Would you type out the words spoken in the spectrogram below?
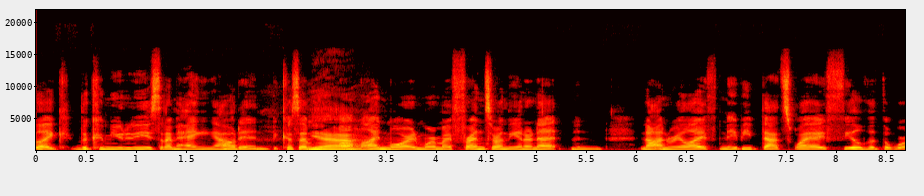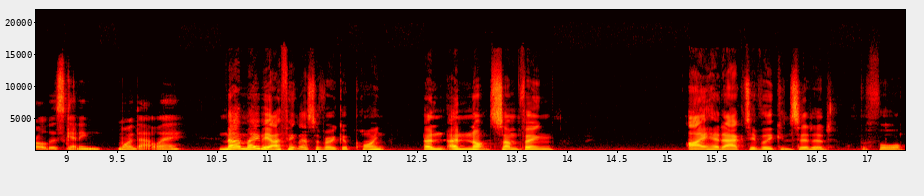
like the communities that I'm hanging out in because I'm Yeah. online more and more of my friends are on the internet and not in real life. Maybe that's why I feel that the world is getting more that way. No, maybe. I think that's a very good point. And and not something I had actively considered before.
